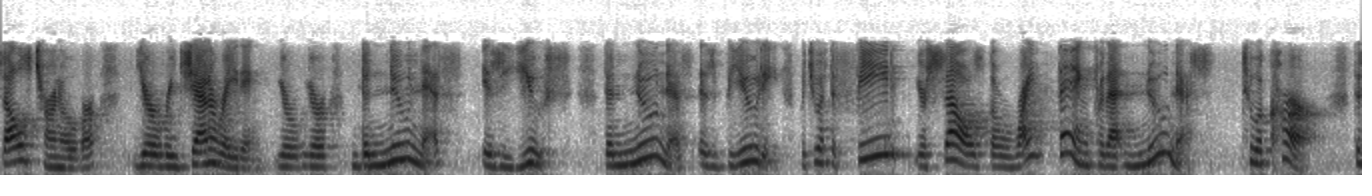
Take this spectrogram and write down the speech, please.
cells turn over, you're regenerating. Your your the newness is youth. The newness is beauty, but you have to feed your cells the right thing for that newness to occur. The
